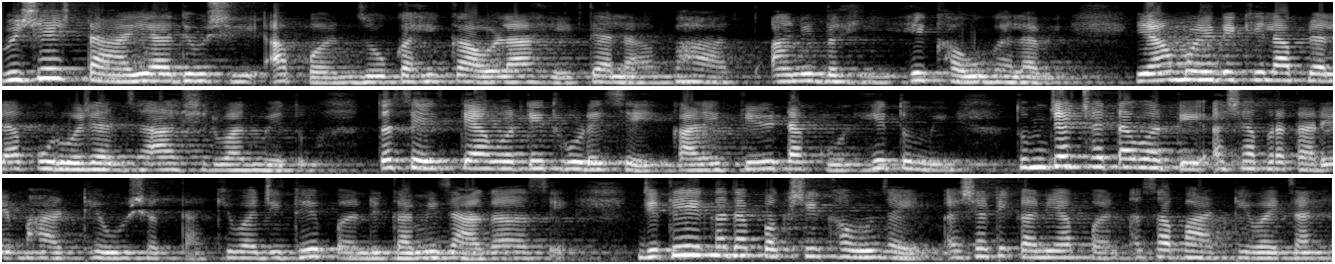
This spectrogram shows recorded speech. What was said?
विशेषतः या दिवशी आपण जो काही कावळा आहे त्याला भात आणि दही हे खाऊ घालावे. यामुळे देखील आपल्याला पूर्वजांचा आशीर्वाद मिळतो. तसेच त्यावरती थोडेसे काळे तीळ टाकून हे तुम्ही तुमच्या छतावरती अशा प्रकारे भात ठेवू शकता किंवा जिथे पण रिकामी जागा असेल जिथे एखादा पक्षी खाऊन जाईल अशा ठिकाणी आपण असा भात ठेवायचा आहे.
